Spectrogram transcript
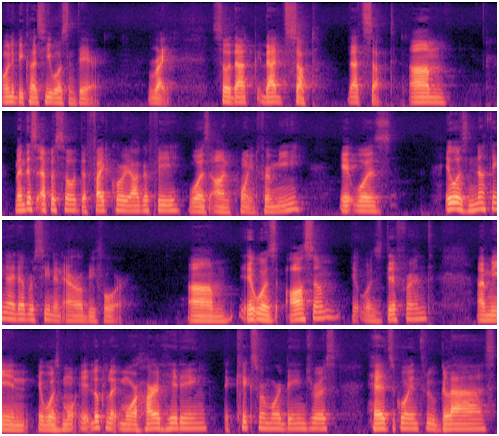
only because he wasn't there. Right. So that that sucked. That sucked. Um, man, this episode, the fight choreography was on point for me. It was, it was nothing I'd ever seen in Arrow before. Um, it was awesome. It was different. I mean, it was more. It looked like more hard hitting. The kicks were more dangerous. Heads going through glass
